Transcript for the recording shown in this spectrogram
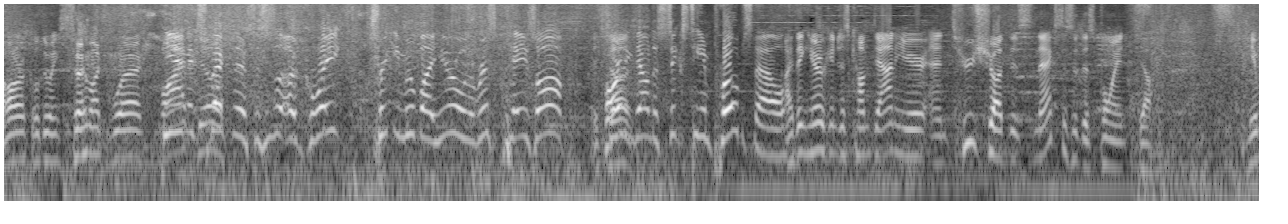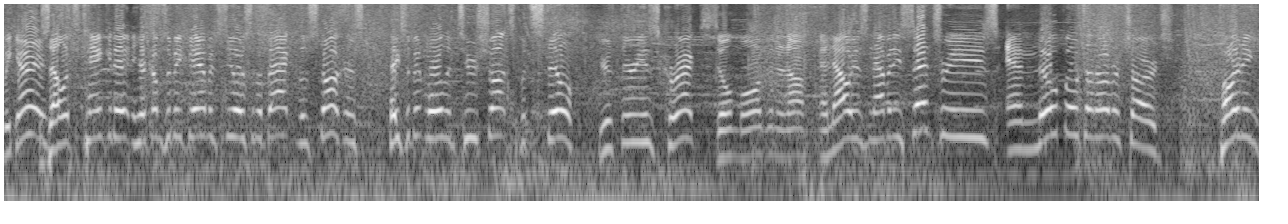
Oracle doing so much work. He didn't kills. expect this. This is a great, tricky move by Hero. The risk pays off. It Parting down to 16 probes now. I think Hero can just come down here and two-shot this Nexus at this point. yeah. Here we go. Zealot's tanking it, and here comes a big damage dealers in the back. The Stalkers takes a bit more than two shots, but still, your theory is correct. Still more than enough. And now he doesn't have any sentries, and no photon overcharge. Parting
